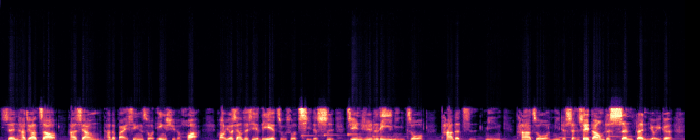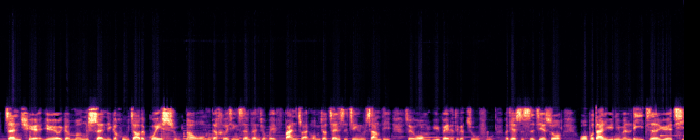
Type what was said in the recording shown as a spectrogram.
神他就要照他向他的百姓所应许的话，好，又像这些列祖所起的事，今日立你做他的子民。他做你的神，所以当我们的身份有一个正确，也有一个蒙神一个呼召的归属，那我们的核心身份就被翻转，我们就真实进入上帝所以为我们预备的这个祝福。而且十四节说，我不但与你们立这约起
